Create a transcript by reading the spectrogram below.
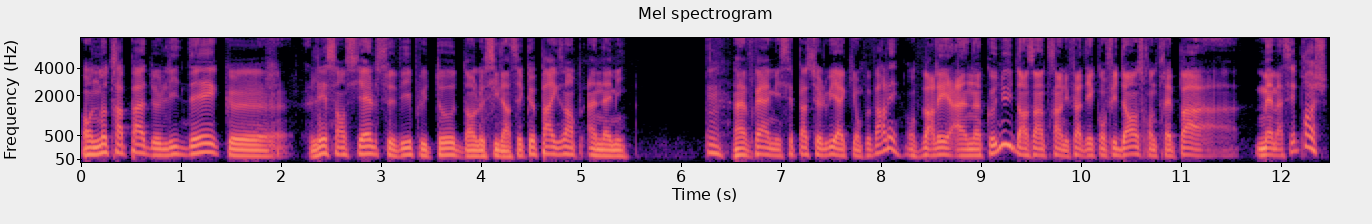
On ne m'ôtera pas de l'idée que l'essentiel se vit plutôt dans le silence. Et que, par exemple, un ami, un vrai ami, c'est pas celui à qui on peut parler. On peut parler à un inconnu dans un train, lui faire des confidences qu'on ne ferait pas même à ses proches.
